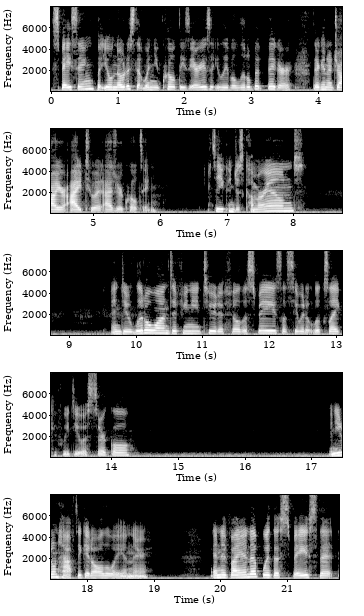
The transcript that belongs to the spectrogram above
spacing, but you'll notice that when you quilt these areas that you leave a little bit bigger, they're going to draw your eye to it as you're quilting. So you can just come around and do little ones if you need to to fill the space. Let's see what it looks like if we do a circle. And you don't have to get all the way in there. And if I end up with a space that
